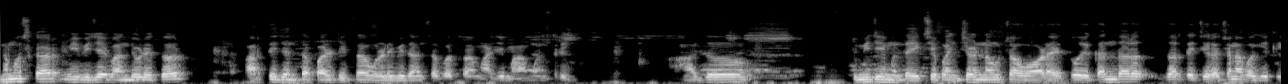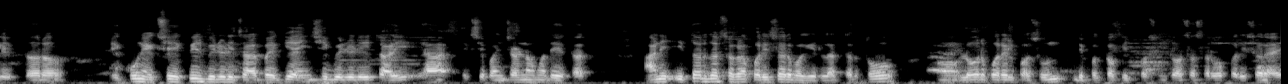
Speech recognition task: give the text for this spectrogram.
नमस्कार. मी विजय बांदिवडेकर भारतीय जनता पार्टीचा वरळी विधानसभाचा माजी महामंत्री. आज तुम्ही जे म्हणता एकशे पंच्याण्णवचा वॉर्ड आहे तो एकंदर जर त्याची रचना बघितली तर एकूण एकशे एकवीस बीडीडी चाळपैकी ऐंशी बीडीडी चाळी ह्या एकशे पंच्याण्णवमध्ये येतात. आणि इतर जर सगळा परिसर बघितला तर तो लोअर परेल पासून दीपक टॉकीजपासून तो असा सर्व परिसर आहे.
